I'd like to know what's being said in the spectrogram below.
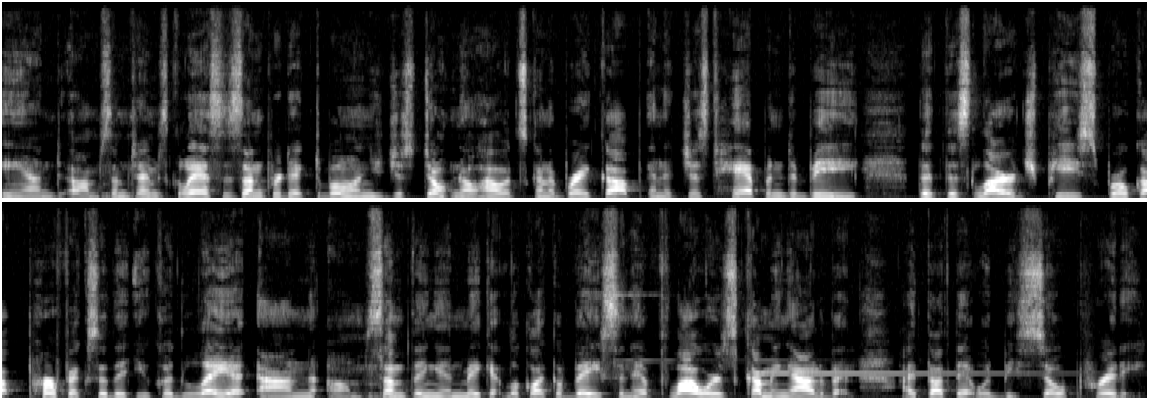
And um, sometimes glass is unpredictable and you just don't know how it's going to break up. And it just happened to be that this large piece broke up perfect so that you could lay it on um, something and make it look like a vase and have flowers coming out of it. I thought that would be so pretty.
